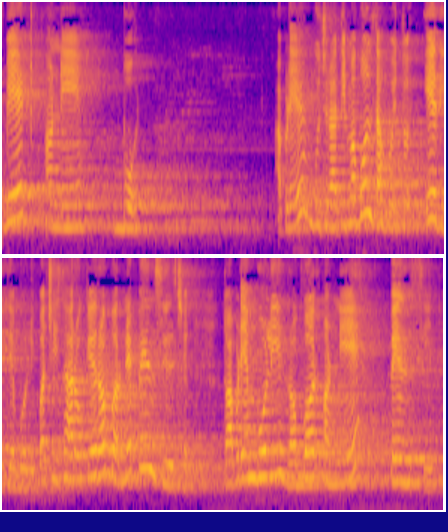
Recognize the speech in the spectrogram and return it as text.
બેટ અને બોલ આપણે ગુજરાતીમાં બોલતા હોય તો એ રીતે બોલી. પછી ધારો કે રબર ને પેન્સિલ છે. તો આપણે એમ બોલી રબર અને પેન્સિલ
